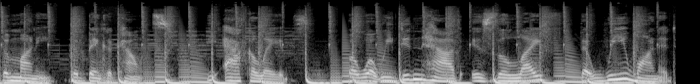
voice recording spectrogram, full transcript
the money, the bank accounts, the accolades. But what we didn't have is the life that we wanted.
